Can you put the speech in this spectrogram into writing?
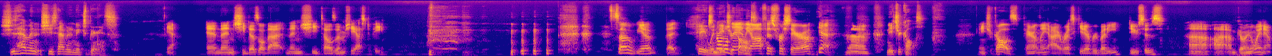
She's having she's having an experience. Yeah, and then she does all that, and then she tells him she has to pee. so you know that Hey, when normal nature day in the office for Sarah. Yeah, Um, nature calls. nature calls. Apparently, I rescued everybody. Deuces. Uh, I- I'm going away now.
